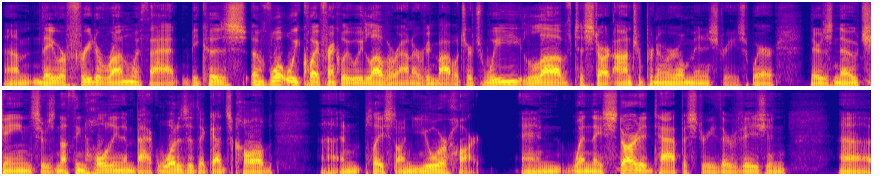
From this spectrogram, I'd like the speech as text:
um, they were free to run with that because of what we, quite frankly, we love around Irving Bible Church. We love to start entrepreneurial ministries where there's no chains, there's nothing holding them back. What is it that God's called uh, and placed on your heart? And when they started Tapestry, their vision uh,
